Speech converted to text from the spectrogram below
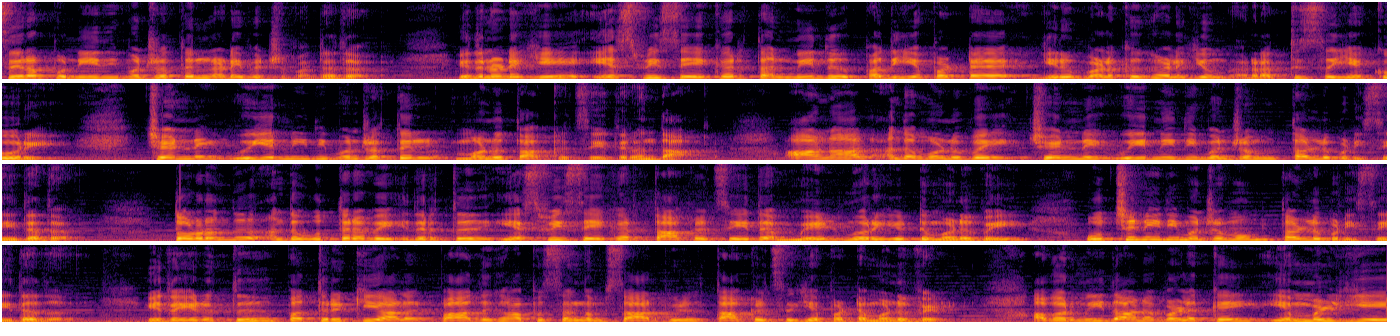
சிறப்பு நீதிமன்றத்தில் நடைபெற்று வந்தது. இதனிடையே எஸ் வி சேகர் தன் மீது பதியப்பட்ட இரு வழக்குகளையும் ரத்து செய்ய கோரி சென்னை உயர்நீதிமன்றத்தில் மனு தாக்கல் செய்திருந்தார். ஆனால் அந்த மனுவை சென்னை சென்னை உயர்நீதிமன்றம் தள்ளுபடி செய்தது. தொடர்ந்து அந்த உத்தரவை எதிர்த்து எஸ் வி சேகர் தாக்கல் செய்த மேல்முறையீட்டு மனுவை உச்சநீதிமன்றமும் தள்ளுபடி செய்தது. இதையடுத்து பத்திரிகையாளர் பாதுகாப்பு சங்கம் சார்பில் தாக்கல் செய்யப்பட்ட மனுவில் அவர் மீதான வழக்கை எம்எல்ஏ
